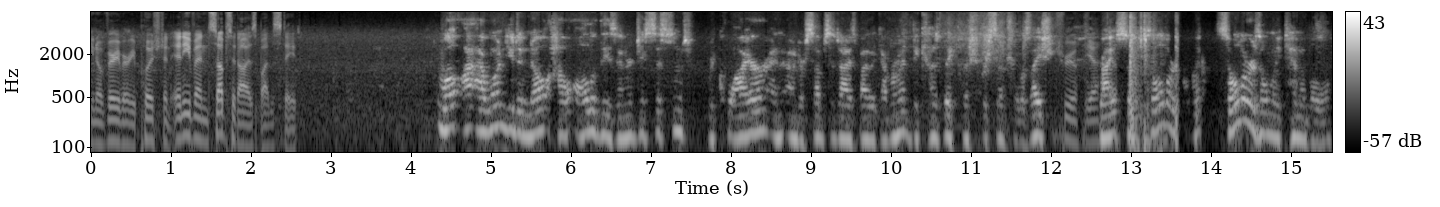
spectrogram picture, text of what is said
you know very very pushed and, and even subsidized by the state? Well, I, I, want you to know how all of these energy systems require and, and are subsidized by the government because they push for centralization. True. Yeah. Right. So solar solar is only tenable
